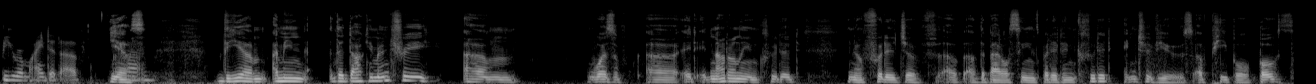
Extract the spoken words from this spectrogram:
be reminded of. Yes, Um, the um, I mean, the documentary um, was uh, it, it not only included you know footage of, of, of the battle scenes, but it included interviews of people, both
